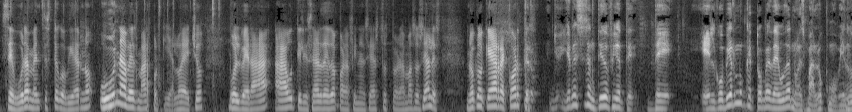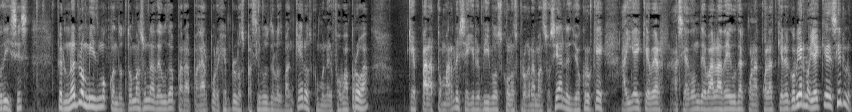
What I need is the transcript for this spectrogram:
Seguramente este gobierno, una vez más, porque ya lo ha hecho, volverá a utilizar deuda para financiar estos programas sociales. No creo que haya recortes. Pero yo en ese sentido, fíjate, de el gobierno que tome deuda no es malo, como bien lo dices, pero no es lo mismo cuando tomas una deuda para pagar, por ejemplo, los pasivos de los banqueros, como en el FOBAPROA, que para tomarlo y seguir vivos con los programas sociales. Yo creo que ahí hay que ver hacia dónde va la deuda con la cual adquiere el gobierno. Y hay que decirlo,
